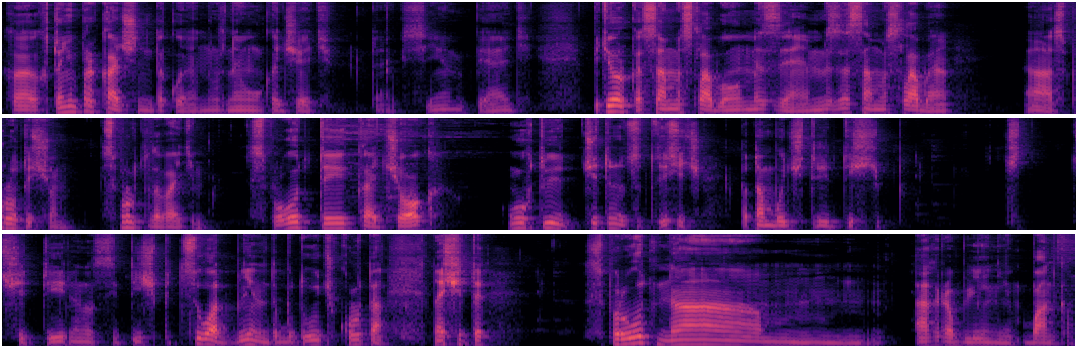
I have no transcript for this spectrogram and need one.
кто не прокачан такой, нужно ему качать. Так, 7, 5. Пятерка самая слабая, МЗ. МЗ самая слабая. А, спрут еще. Спрут давайте. Спрут ты, качок. Ух ты, 14 тысяч. Потом будет 4 тысячи. 14 500. Блин, это будет очень круто. Значит, спрут на ограбление банком.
